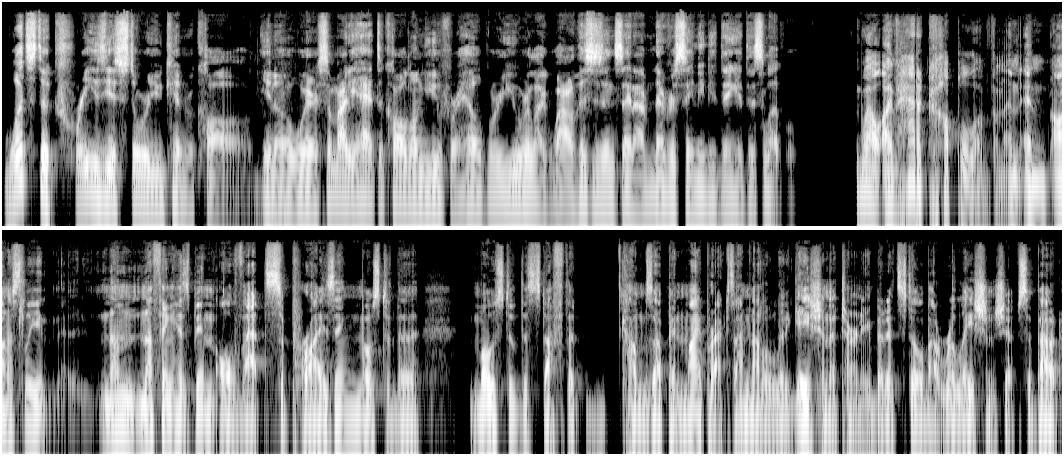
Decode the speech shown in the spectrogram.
What's the craziest story you can recall? You know, where somebody had to call on you for help, where you were like, "Wow, this is insane! I've never seen anything at this level." Well, I've had a couple of them, and and honestly, none nothing has been all that surprising. Most of the most of the stuff that comes up in my practice, I'm not a litigation attorney, but it's still about relationships, about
